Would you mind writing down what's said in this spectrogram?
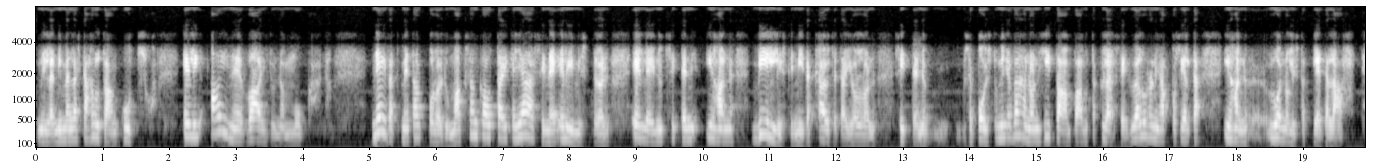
millä nimellä sitä halutaan kutsua eli aineenvaihdunnan mukana. Ne eivät metapoloidu maksan kautta eikä jää sinne elimistöön, ellei nyt sitten ihan villisti niitä käytetä, jolloin sitten se poistuminen vähän on hitaampaa, mutta kyllä se hyaluronihappo sieltä ihan luonnollista tietä lähtee.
